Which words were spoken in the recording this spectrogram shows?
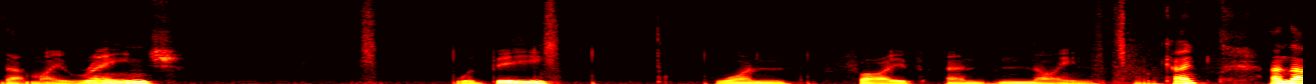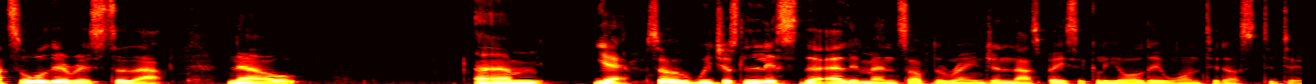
that my range would be 1, 5 and 9. Okay, and that's all there is to that. Now, um, yeah, so we just list the elements of the range and that's basically all they wanted us to do.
